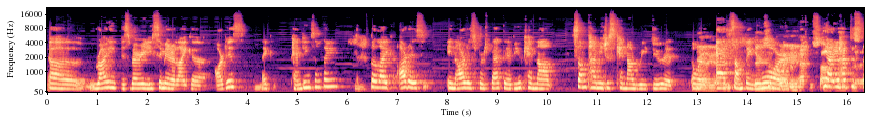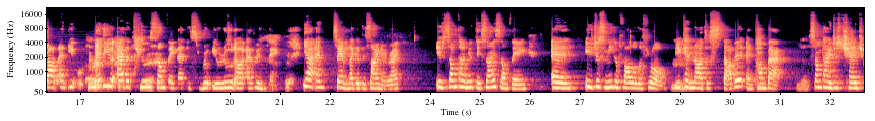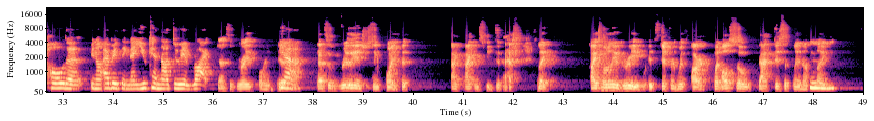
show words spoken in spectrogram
Uh, writing is very similar like uh, artists mm. like painting something mm. but like artists in artist perspective you cannot sometimes you just cannot redo it or yeah, yeah. add there's, something there's more you yeah you have to stop and you maybe you added to yeah, something that is you root out everything yeah and same like a designer right if sometimes you design something and you just need to follow the flow. Mm. You cannot just stop it and come back. Yeah. Sometimes just change whole the you know everything. Then you cannot do it right. That's a great point. Yeah. yeah. That's a really interesting point that I I can speak to that. like I totally agree. It's different with art, but also that discipline of mm. like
